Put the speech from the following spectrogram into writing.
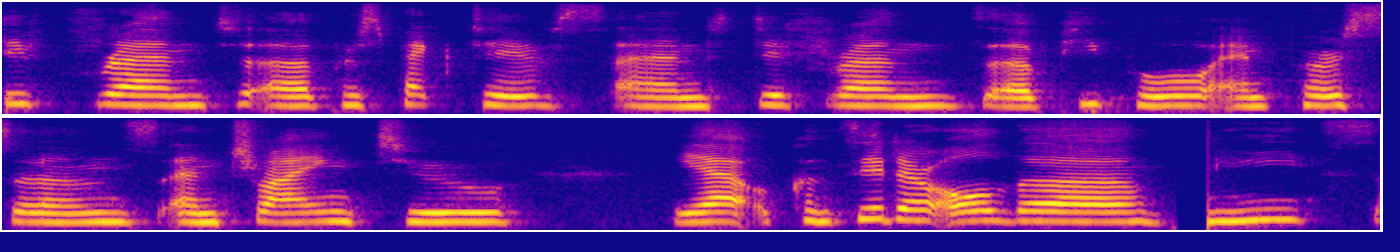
different uh, perspectives and different uh, people and persons and trying to yeah consider all the needs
